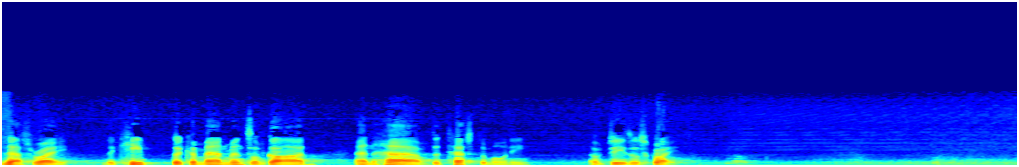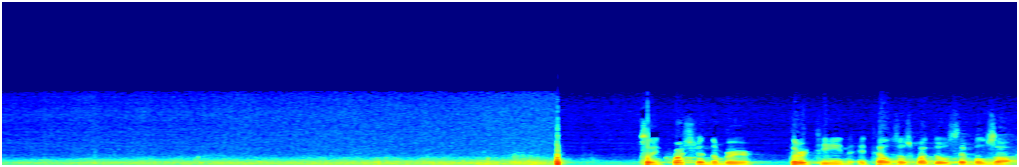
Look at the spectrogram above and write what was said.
That's right. They keep the commandments of God and have the testimony of Jesus Christ. So in question number 13, it tells us what those symbols are.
